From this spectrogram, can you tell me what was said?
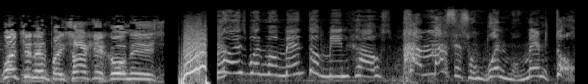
¡Guachen el paisaje, homies! Milhouse. Jamás es un buen momento.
